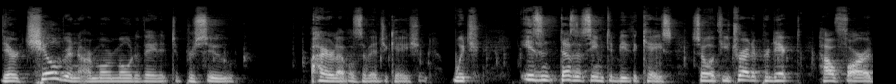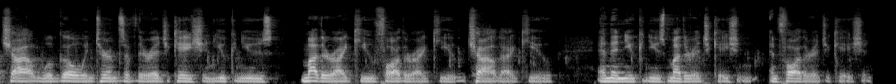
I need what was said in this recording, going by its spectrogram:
their children are more motivated to pursue higher levels of education, which isn't doesn't seem to be the case. So if you try to predict how far a child will go in terms of their education, you can use mother IQ, father IQ, child IQ, and then you can use mother education and father education.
